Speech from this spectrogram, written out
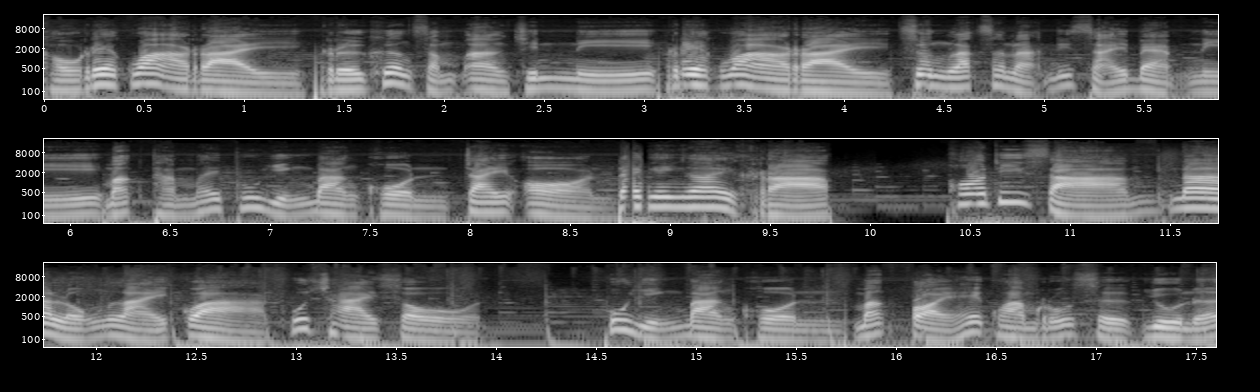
เขาเรียกว่าอะไร หรือเครื่องสำอางชิ้นนี้ เรียกว่าอะไร ซึ่งลักษณะนิสัยแบบนี้มักทำให้ผู้หญิงบางคนใจอ่อนได้ง่าย ๆ ครับ ข้อที่ 3 น่าหลงไหลกว่าผู้ชายโสด ผู้หญิงบางคนมักปล่อยให้ความรู้สึกอยู่เหนือ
